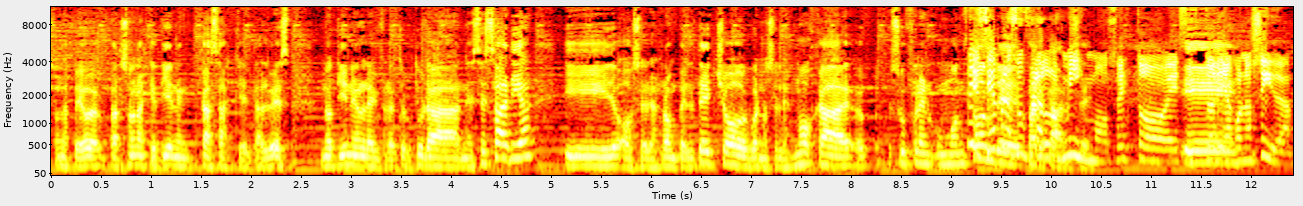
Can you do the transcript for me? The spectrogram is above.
Son las peores personas que tienen casas que tal vez no tienen la infraestructura necesaria y o se les rompe el techo, bueno, se les moja, eh, sufren un montón Sí, siempre de sufren los mismos. Esto es Eh, historia conocida.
